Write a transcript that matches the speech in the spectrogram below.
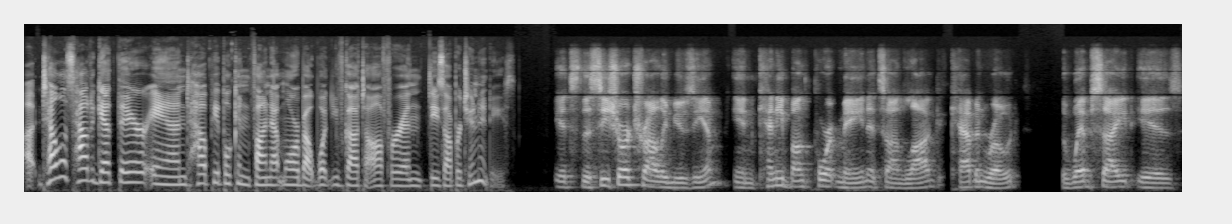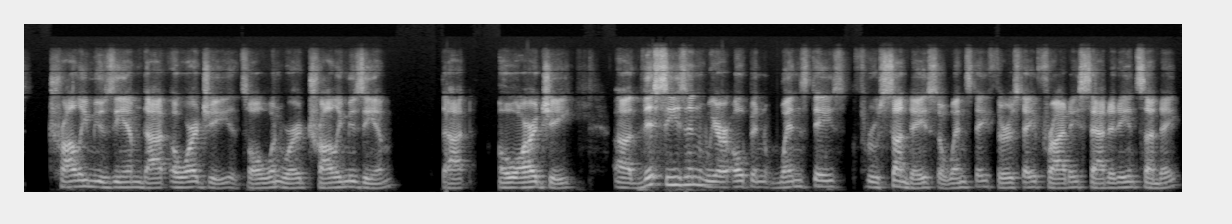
Uh, tell us how to get there and how people can find out more about what you've got to offer and these opportunities. It's the Seashore Trolley Museum in Kennebunkport, Maine. It's on Log Cabin Road. The website is trolleymuseum.org. It's all one word, trolleymuseum.org. Uh, this season, we are open Wednesdays through Sundays. So Wednesday, Thursday, Friday, Saturday, and Sunday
